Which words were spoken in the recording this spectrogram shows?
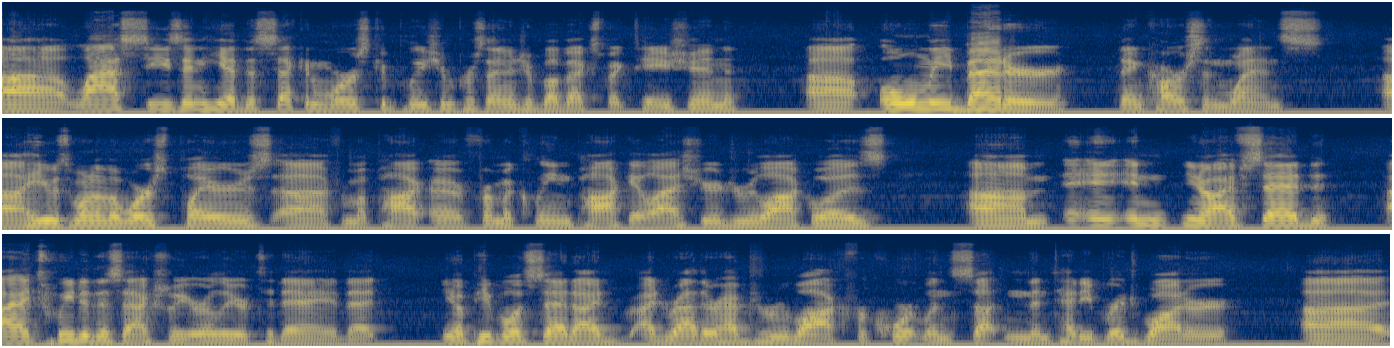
uh, last season, he had the second worst completion percentage above expectation, uh, only better than Carson Wentz. Uh, he was one of the worst players uh, from a po- uh, from a clean pocket last year. Drew Lock was, um, and, and you know I've said I tweeted this actually earlier today that you know people have said I'd I'd rather have Drew Lock for Courtland Sutton than Teddy Bridgewater uh,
